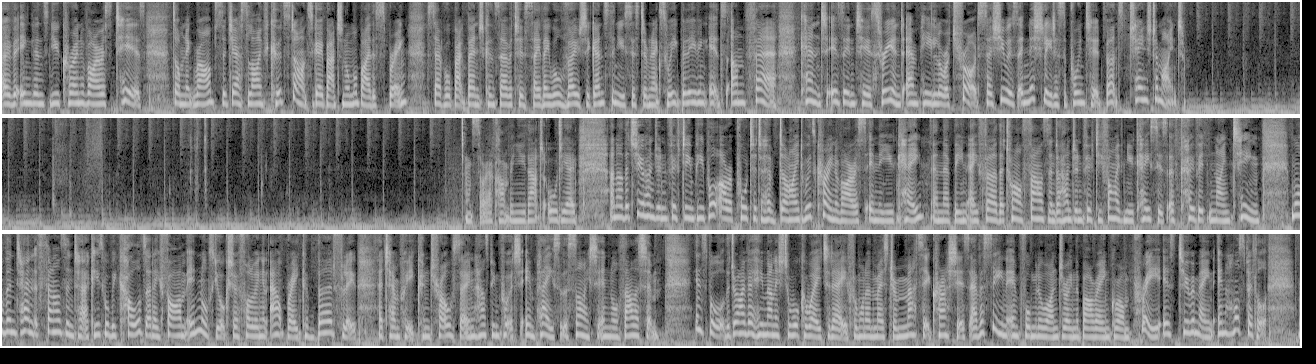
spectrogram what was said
over England's new coronavirus tiers. Dominic Raab suggests life could start to go back to normal by the spring. Several backbench Conservatives say they will vote against the new system next week, believing it's unfair. Kent is in tier three, and MP Laura Trott says she was initially disappointed but changed her mind. I'm sorry, I can't bring you that audio. Another 215 people are reported to have died with coronavirus in the UK, and there have been a further 12,155 new cases of COVID 19. More than 10,000 turkeys will be culled at a farm in North Yorkshire following an outbreak of bird flu. A temporary control zone has been put in place at the site in Northallerton. In sport, the driver who managed to walk away today from one of the most dramatic crashes ever seen in Formula One during the Bahrain Grand Prix is to remain in hospital.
